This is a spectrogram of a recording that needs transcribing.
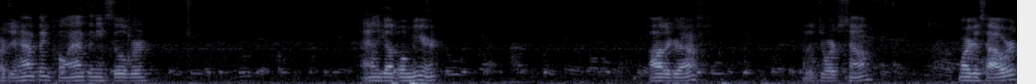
RJ Hampton, Cole Anthony, Silver. And you got Omier. Autograph. Out of Georgetown. Marcus Howard.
